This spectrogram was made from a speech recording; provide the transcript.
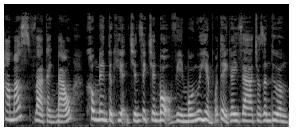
Hamas và cảnh báo không nên thực hiện chiến dịch trên bộ vì mối nguy hiểm có thể gây ra cho dân thường.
